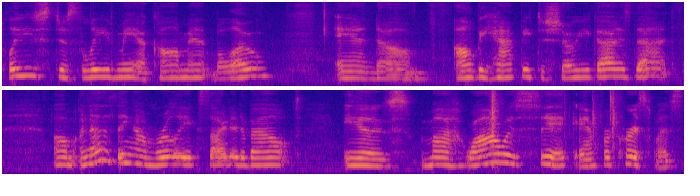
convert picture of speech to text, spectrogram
please just leave me a comment below and um, I'll be happy to show you guys that. Um, another thing I'm really excited about is my while I was sick and for Christmas,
